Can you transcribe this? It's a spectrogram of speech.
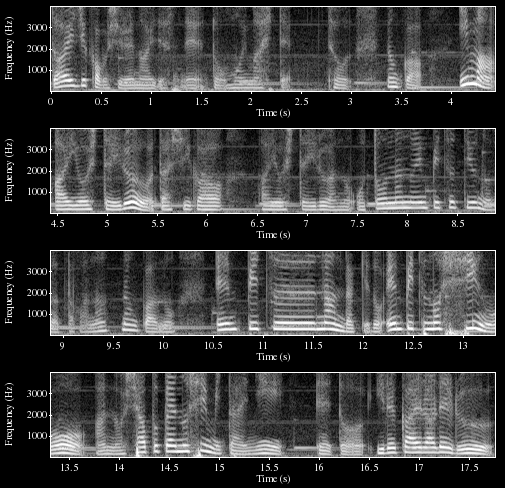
大事かもしれないですね。と思いまして。そう。なんか今愛用している私が愛用しているあの大人の鉛筆っていうのだったかな。なんかあの鉛筆なんだけど鉛筆の芯をあのシャープペンの芯みたいに、えーと、入れ替えられる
